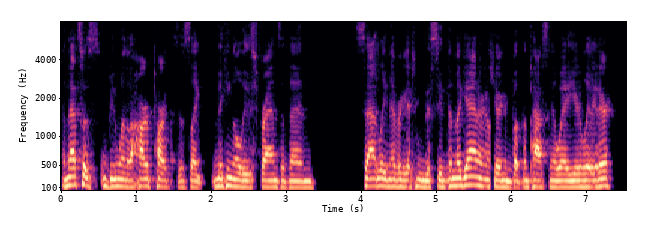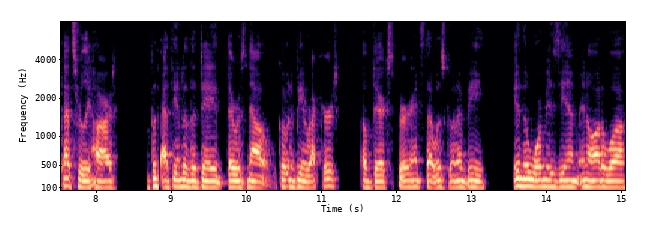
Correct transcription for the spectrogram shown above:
And that's what's been one of the hard parts is like making all these friends and then sadly never getting to see them again or hearing about them passing away a year later. That's really hard. But at the end of the day, there was now going to be a record of their experience that was going to be in the War Museum in Ottawa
